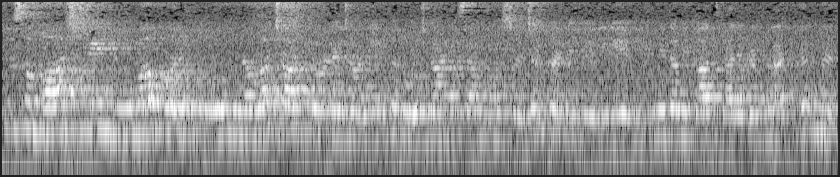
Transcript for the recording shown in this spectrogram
तो समाज में युवा वर्ग को नवाचार की ओर ले जाने का रोज़गार के साथ सृजन करने के लिए उद्यमिता विकास कार्यक्रम का अत्यंत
